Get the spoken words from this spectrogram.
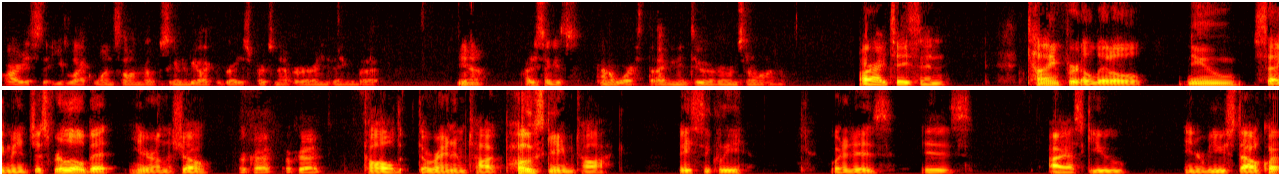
artist that you like one song of is going to be like the greatest person ever or anything, but you know, I just think it's kind of worth diving into every once in a while. All right, Jason. Time for a little new segment just for a little bit here on the show Okay. Okay. called the Random Talk Post Game Talk. Basically, what it is is I ask you interview style question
